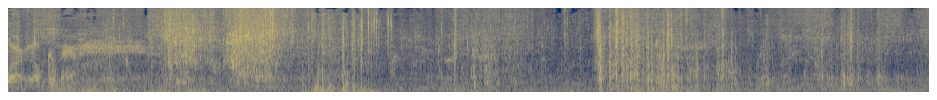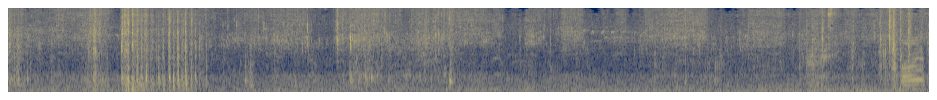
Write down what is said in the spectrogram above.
are. Oh, come here. All right,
